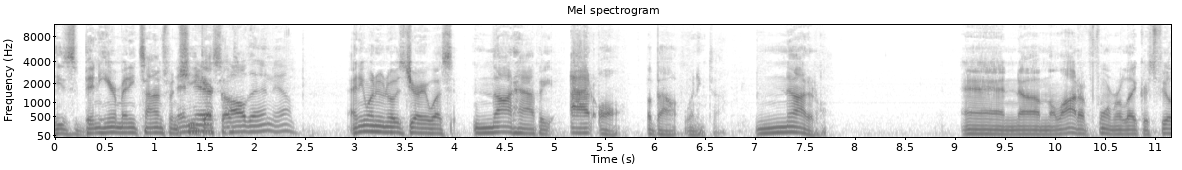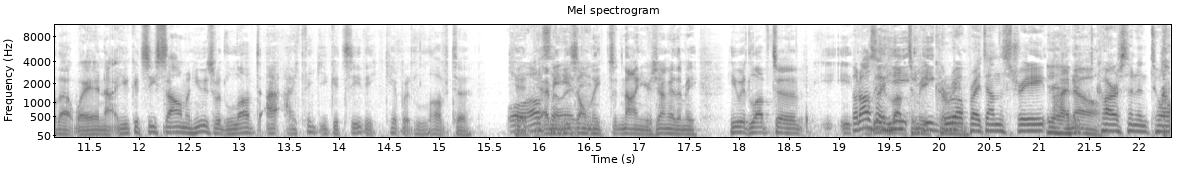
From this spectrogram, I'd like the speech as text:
he's been here many times when Been she here, hosts. called in, yeah. Anyone who knows Jerry West not happy at all about winning time, not at all. And um, a lot of former Lakers feel that way. And uh, you could see Solomon Hughes would love to. I, I think you could see the kid would love to. Well, Kid. I also, mean, I he's mean- only nine years younger than me. He would love to. he- But also, he'd he, love to meet he grew Kareem. up right down the street. Yeah. I know. Carson and Torrance,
